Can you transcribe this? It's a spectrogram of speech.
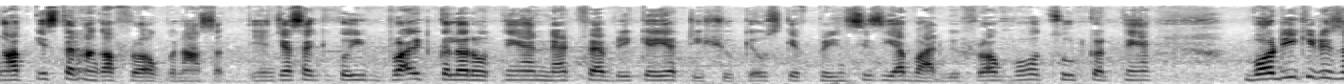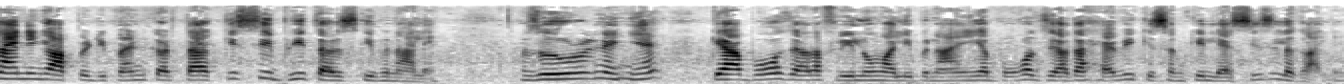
आप किस तरह का फ्रॉक बना सकती हैं। जैसा कि कोई ब्राइट कलर होते हैं, नेट फैब्रिक के या टिश्यू के, उसके प्रिंसेस या बारबी फ्रॉक बहुत सूट करते हैं। बॉडी की डिज़ाइनिंग आप पे डिपेंड करता है, किसी भी तर्ज की बना लें। ज़रूरी नहीं है कि आप बहुत ज़्यादा फ्रीलों वाली बनाएँ या बहुत ज़्यादा हैवी किस्म की लेसिस लगा लें।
